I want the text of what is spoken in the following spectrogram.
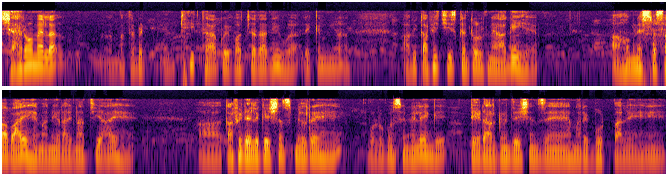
शहरों में मतलब ठीक था, कोई बहुत ज़्यादा नहीं हुआ, लेकिन अभी काफ़ी चीज़ कंट्रोल में आ गई है। होम मिनिस्टर साहब आए हैं, माननीय राजनाथ जी आए हैं। काफ़ी डेलीगेशंस मिल रहे हैं। वो लोगों से मिलेंगे। ट्रेड ऑर्गेनाइजेशन हैं, हमारे वोट वाले हैं,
